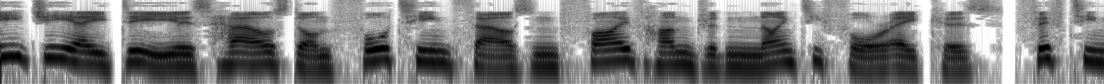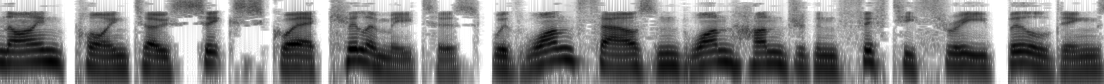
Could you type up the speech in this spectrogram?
BGAD is housed on 14,594 acres, 59.06 square kilometers, with 1,153 buildings,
